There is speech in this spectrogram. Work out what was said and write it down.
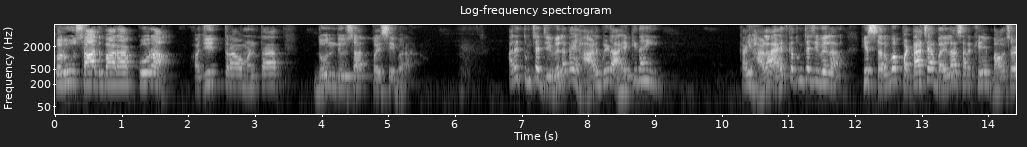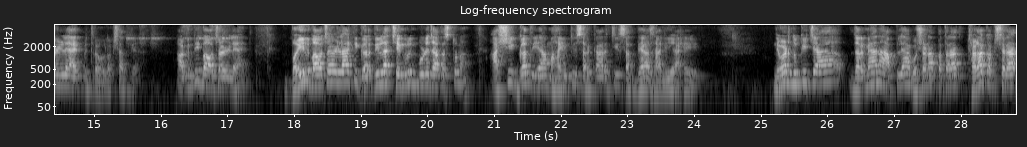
करू सात बारा कोरा. अजितराव म्हणतात दोन दिवसात पैसे भरा. अरे तुमच्या जिभेला काही हाडबीड आहे की नाही? काही हाडं आहेत का तुमच्या जिभेला? हे सर्व पटाच्या बैलासारखे बावचळले आहेत मित्र हो लक्षात घ्या. अगदी बावचळले आहेत. बैल बावचळला की गर्दीला चेंगरून पुढे जात असतो ना? अशी गत या महायुती सरकारची सध्या झाली आहे. निवडणुकीच्या दरम्यान आपल्या घोषणापत्रात ठळक अक्षरात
